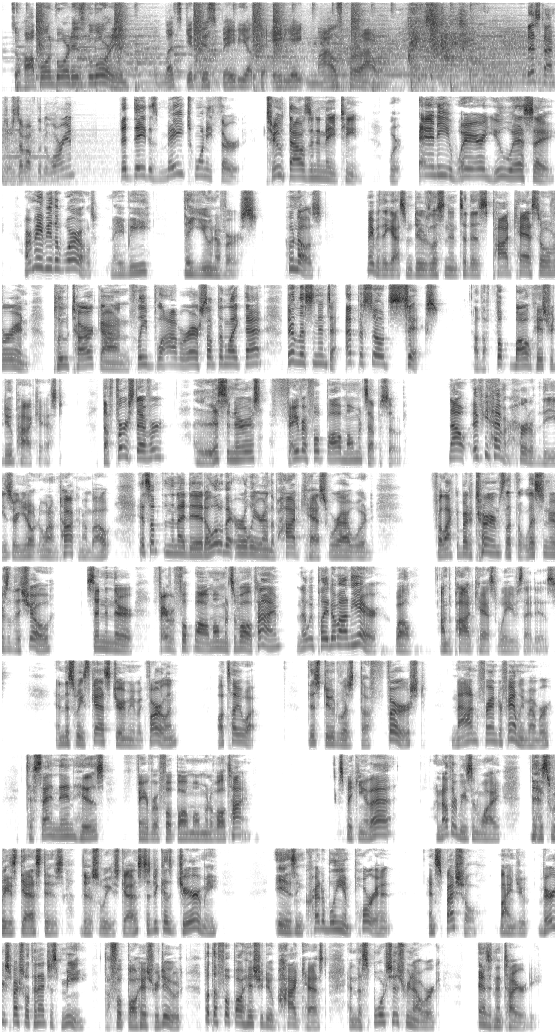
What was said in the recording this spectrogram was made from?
So hop on board his DeLorean and let's get this baby up to 88 miles per hour. This time, as we step off the DeLorean, the date is May 23rd, 2018. We're anywhere USA, or maybe the world, maybe the universe. Who knows? Maybe they got some dudes listening to this podcast over in Plutarch on Flea Blobber or something like that. They're listening to episode six of the Football History Dude podcast, the first ever listeners' favorite football moments episode. Now, if you haven't heard of these or you don't know what I'm talking about, it's something that I did a little bit earlier in the podcast where I would, for lack of better terms, let the listeners of the show send in their favorite football moments of all time, and then we played them on the air. Well, on the podcast waves, that is. And this week's guest, Jeremy McFarlin, well, I'll tell you what, this dude was the first non friend or family member to send in his favorite football moment of all time. Speaking of that, another reason why this week's guest is this week's guest is because Jeremy is incredibly important and special, mind you, very special to not just me, the Football History Dude, but the Football History Dude podcast and the Sports History Network as an entirety.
